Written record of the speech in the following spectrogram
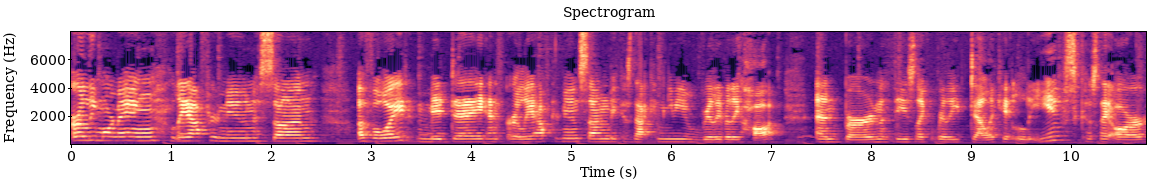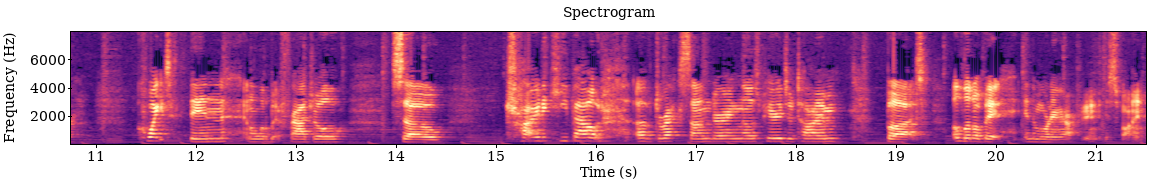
early morning, late afternoon sun. Avoid midday and early afternoon sun because that can be really, really hot and burn these like really delicate leaves because they are quite thin and a little bit fragile. So try to keep out of direct sun during those periods of time, but a little bit in the morning or afternoon is fine.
